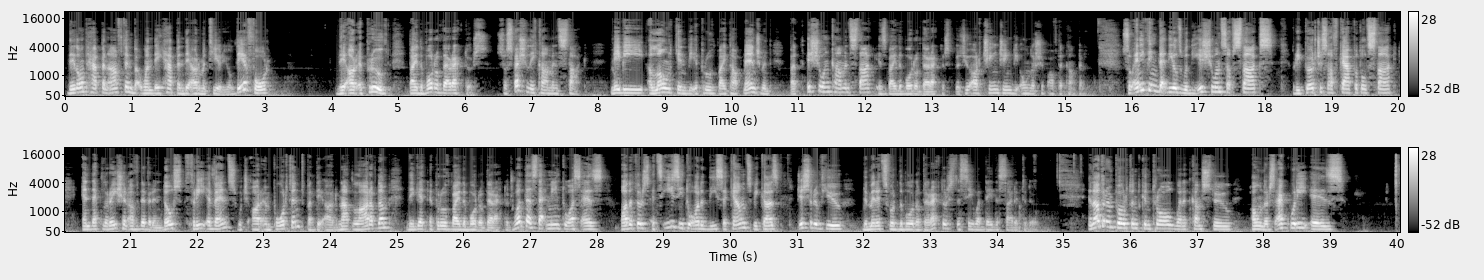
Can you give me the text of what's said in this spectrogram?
They don't happen often but when they happen they are material. Therefore they are approved by the board of directors. So especially common stock. Maybe a loan can be approved by top management but issuing common stock is by the board of directors because you are changing the ownership of the company. So anything that deals with the issuance of stocks repurchase of capital stock, and declaration of dividend. Those three events, which are important, but they are not a lot of them, they get approved by the board of directors. What does that mean to us as auditors? It's easy to audit these accounts because just review the minutes for the board of directors to see what they decided to do. Another important control when it comes to owner's equity is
